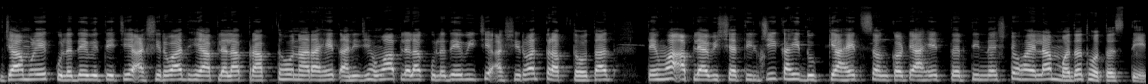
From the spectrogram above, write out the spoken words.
ज्यामुळे कुलदेवतेचे आशीर्वाद हे आपल्याला प्राप्त होणार आहेत आणि जेव्हा आपल्याला कुलदेवीचे आशीर्वाद प्राप्त होतात तेव्हा आपल्या आयुष्यातील जी काही दुःखे आहेत संकटे आहेत तर ती नष्ट व्हायला मदत होत असते.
